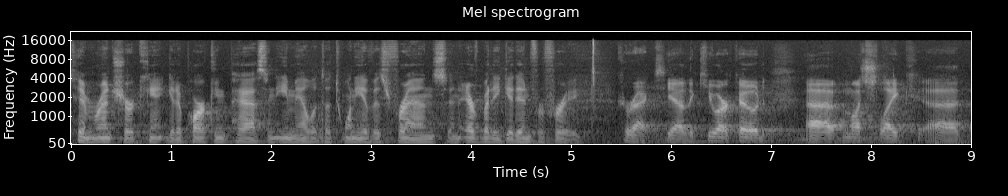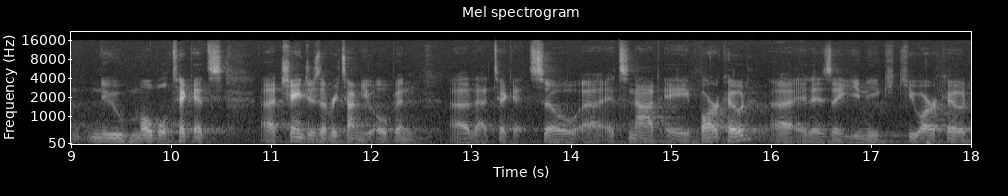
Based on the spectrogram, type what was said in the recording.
Tim Rencher can't get a parking pass and email it to 20 of his friends, and everybody get in for free. Correct, yeah, the QR code, uh, much like uh, new mobile tickets, uh, changes every time you open uh, that ticket. So uh, it's not a barcode, uh, it is a unique QR code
